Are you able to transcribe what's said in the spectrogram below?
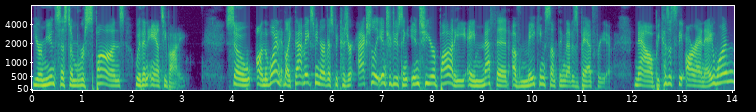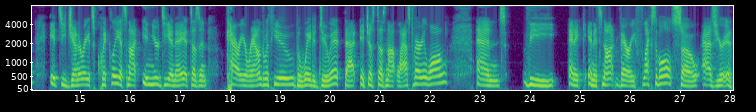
your immune system responds with an antibody. So on the one, like that makes me nervous because you're actually introducing into your body a method of making something that is bad for you. Now, because it's the RNA one, it degenerates quickly. It's not in your DNA. It doesn't carry around with you the way to do it that it just does not last very long. And the and it and it's not very flexible. So as you're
